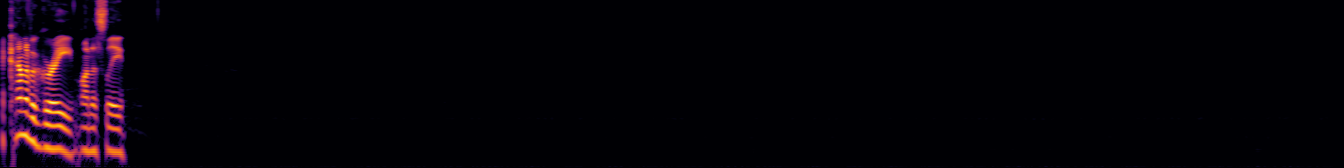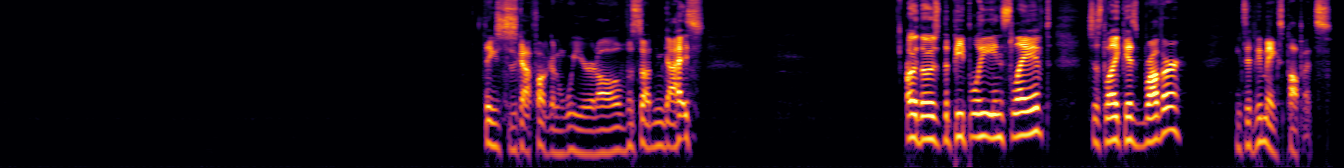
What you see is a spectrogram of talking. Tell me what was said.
I kind of agree, honestly. Things just got fucking weird all of a sudden, guys. Are those the people he enslaved? Just like his brother? Except he makes puppets.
